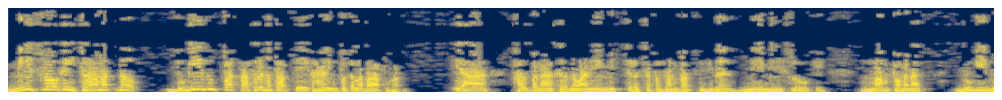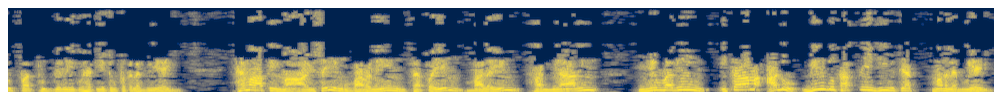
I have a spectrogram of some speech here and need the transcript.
මිනිස් ලෝකේ ඊටාත්ම දුගී දුප්පත් අසරණ තත්ත්වයක හරි උපත ලබාපුහම එයා කල්පනා කරනවානේ මිච්ඡර සැප සම්පත් විඳින මේ මිනිස් ලෝකේ මම පමණක් දුගී දුප්පත් පුද්ගලයෙකු හැටියට උපත ලැබුවේයි. හැම අතින්ම ආයුෂයෙන්, වර්ණයෙන්, සැපයෙන්, බලයෙන්, ප්‍රඥාවෙන් මේ වගේ ඊටාම අඩු දිලිදු තත්ත්වයේ ජීවිතයක් මම ලැබුවේයි.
